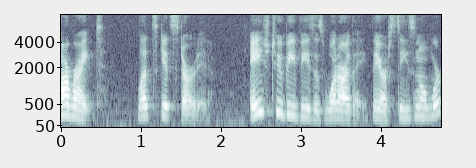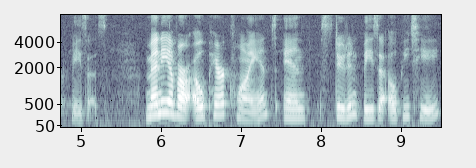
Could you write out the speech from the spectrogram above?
All right, let's get started. H 2B visas, what are they? They are seasonal work visas. Many of our au pair clients and student visa OPT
